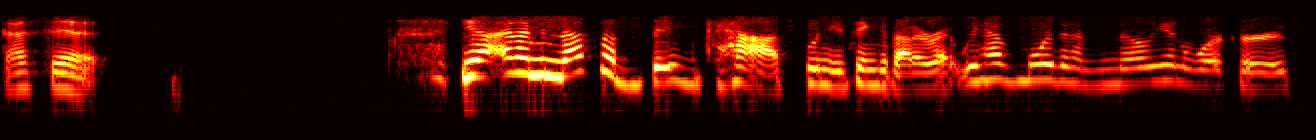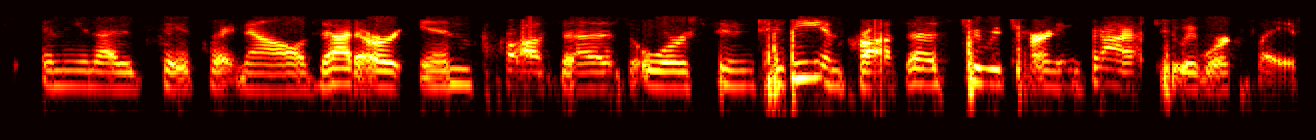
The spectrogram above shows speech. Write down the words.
that's it. Yeah, and I mean that's a big task when you think about it, right? We have more than a million workers in the United States right now that are in process or soon to be in process to returning back to a workplace.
